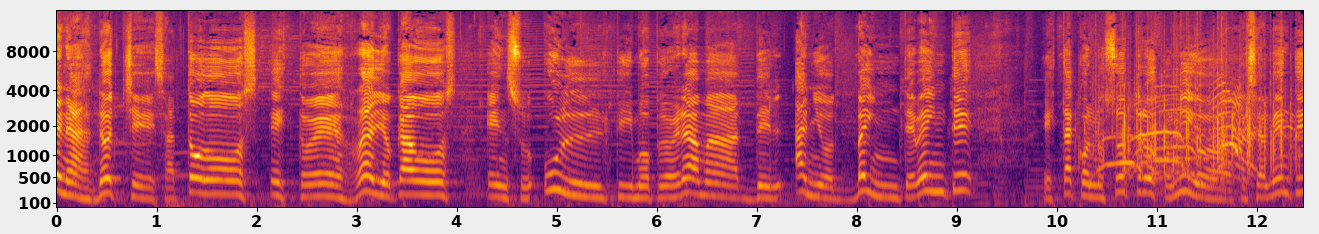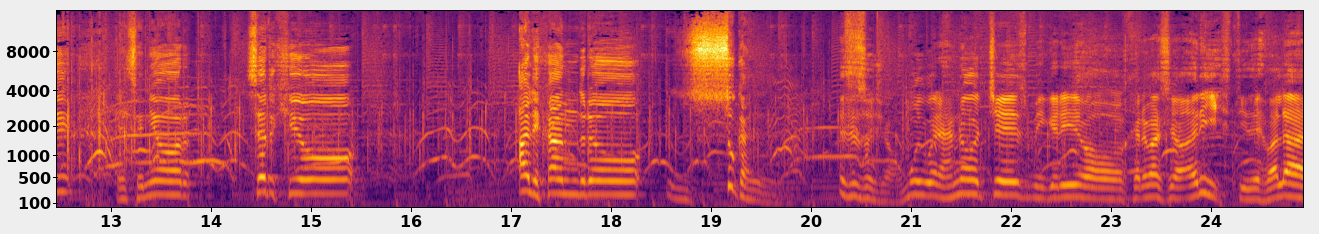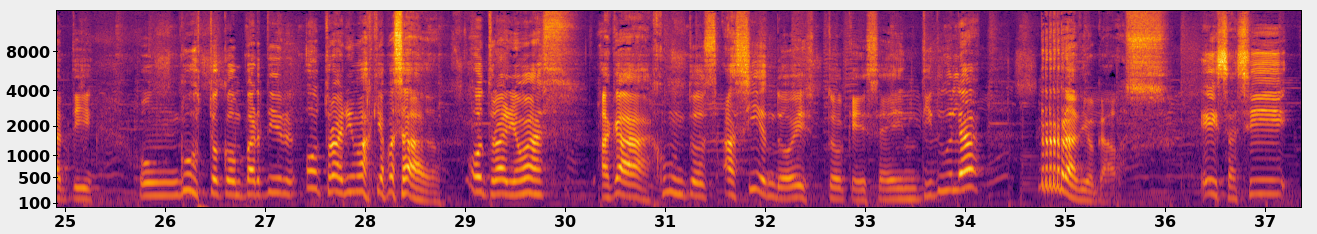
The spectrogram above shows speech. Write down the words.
Buenas noches a todos. Esto es Radio Cabos en su último programa del año 2020. Está con nosotros, conmigo especialmente, el señor Sergio Alejandro Zúcal. Ese soy yo. Muy buenas noches, mi querido Gervasio Aristides Balati. Un gusto compartir otro año más que ha pasado. Otro año más acá juntos haciendo esto que se intitula Radio Caos. Es así.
